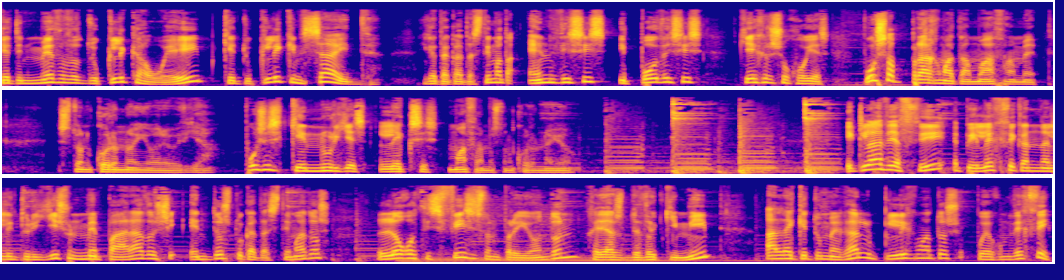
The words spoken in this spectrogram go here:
και την μέθοδο του click away και του click inside για τα καταστήματα ένδυσης, υπόδεσης και χρυσοχοίας. Πόσα πράγματα μάθαμε στον κορονοϊό, ρε παιδιά; Πόσες καινούργιες λέξεις μάθαμε στον κορονοϊό; Οι κλάδοι αυτοί επιλέχθηκαν να λειτουργήσουν με παράδοση εντός του καταστήματος λόγω της φύσης των προϊόντων, χρειάζονται δοκιμή, αλλά και του μεγάλου πλήγματος που έχουν δεχθεί.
